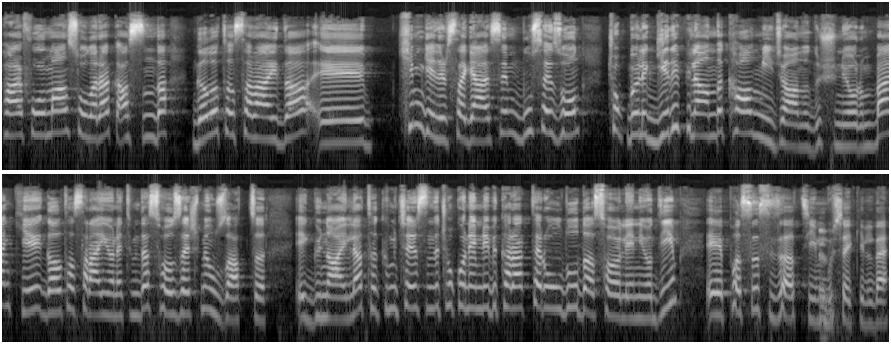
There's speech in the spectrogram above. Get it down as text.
performans olarak aslında Galatasaray'da e, kim gelirse gelsin bu sezon çok böyle geri planda kalmayacağını düşünüyorum. Ben ki Galatasaray yönetiminde sözleşme uzattı e, Günay'la. Takım içerisinde çok önemli bir karakter olduğu da söyleniyor diyeyim. E, pası size atayım bu Evet. şekilde.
